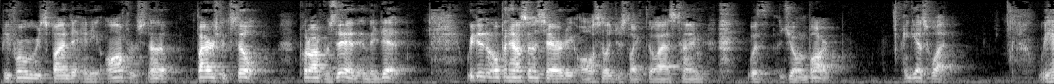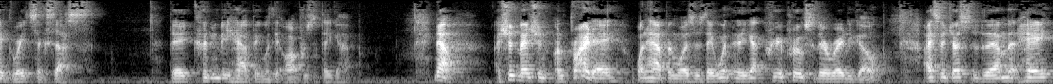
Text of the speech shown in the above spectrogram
before we respond to any offers. Now, buyers could still put offers in, and they did. We did an open house on a Saturday also, just like the last time with Joe and Barb. And guess what? We had great success. They couldn't be happy with the offers that they got. Now, I should mention on Friday, what happened was is they went they got pre-approved, so they were ready to go. I suggested to them that, hey,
